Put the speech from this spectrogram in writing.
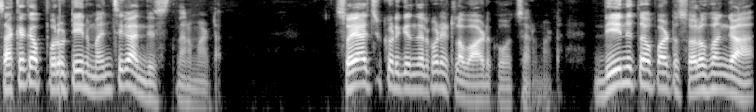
చక్కగా ప్రోటీన్ మంచిగా అందిస్తుంది అనమాట సోయా చిక్కుడు గింజలు కూడా ఇట్లా వాడుకోవచ్చు అనమాట దీనితో పాటు సులభంగా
